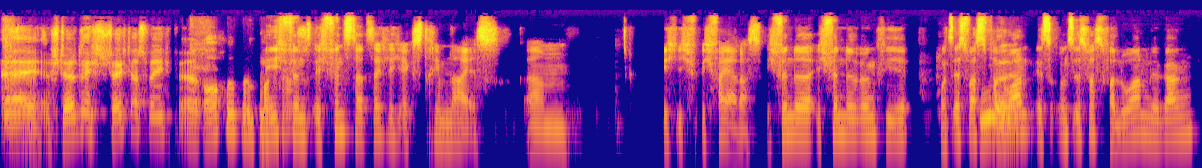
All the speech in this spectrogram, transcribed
Äh, stört, dich, stört dich das, wenn ich äh, rauche beim Podcast? Nee, ich finde es ich find's tatsächlich extrem nice. Ähm, ich, ich, ich feiere das. Ich finde, ich finde irgendwie, uns ist was cool. verloren, ist, uns ist was verloren gegangen,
